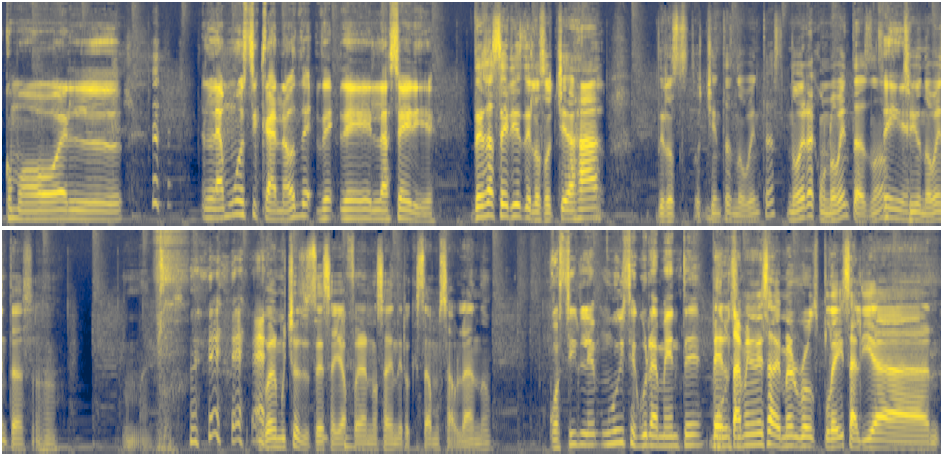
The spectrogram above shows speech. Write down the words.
como el la música, ¿no? De, de- de la serie. De esas series de los 80, ajá, de los 80s, 90s. No, era como 90s, ¿no? Sí. Sí, 90s, ajá. Igual muchos de ustedes allá afuera no saben de lo que estamos hablando. Posible, muy seguramente. Pero muy- también en esa de Melrose Place salían,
